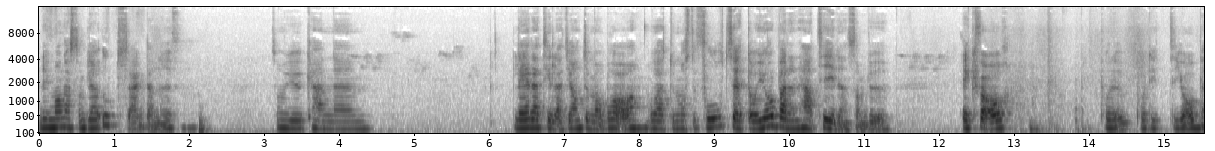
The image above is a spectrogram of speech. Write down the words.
det är många som blir uppsagda nu som ju kan eh, leda till att jag inte mår bra och att du måste fortsätta att jobba den här tiden som du är kvar på, på ditt jobb.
